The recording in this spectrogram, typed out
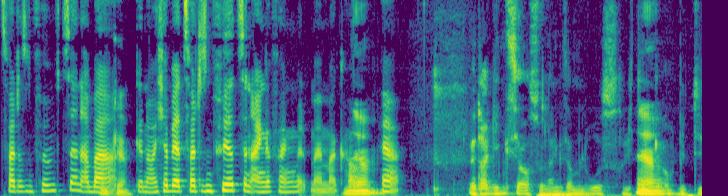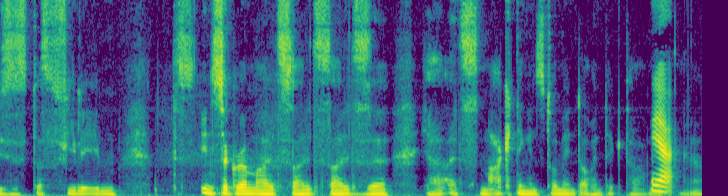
2015, aber okay. genau, ich habe ja 2014 angefangen mit meinem Account. Ja. ja. Ja, da ging es ja auch so langsam los, richtig. Ja. Auch mit dieses, dass viele eben das Instagram als, als, als, äh, ja, als Marketinginstrument auch entdeckt haben. Ja. ja.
